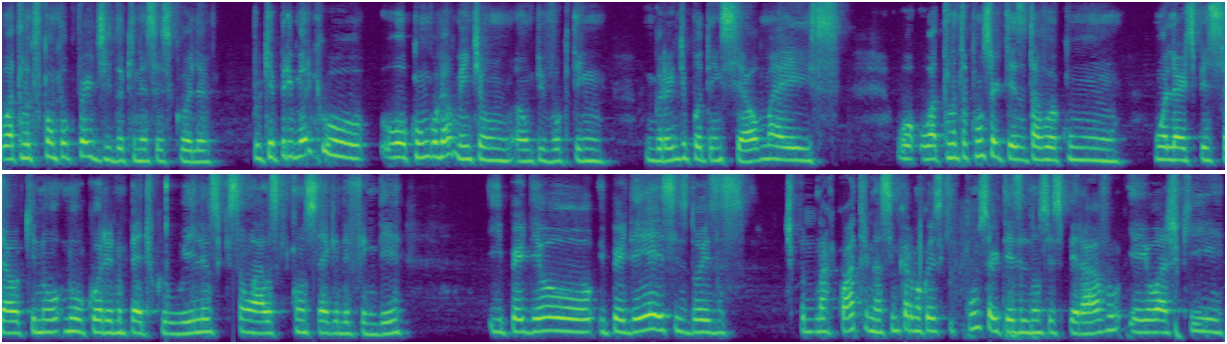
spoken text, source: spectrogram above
O Atlanta ficou um pouco perdido aqui nessa escolha. Porque, primeiro, que o, o Okongo realmente é um, é um pivô que tem um grande potencial, mas o, o Atlanta com certeza estava com um olhar especial aqui no, no Corey e no Patrick Williams, que são alas que conseguem defender. E, perdeu, e perder esses dois, tipo, na 4 e na 5 era uma coisa que com certeza eles não se esperavam. E aí eu acho que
